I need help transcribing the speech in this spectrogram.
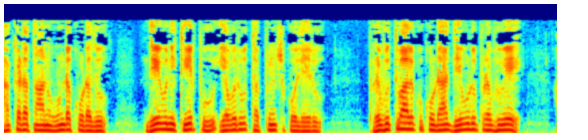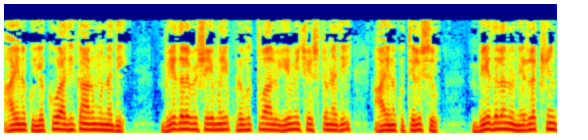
అక్కడ తాను ఉండకూడదు. దేవుని తీర్పు ఎవరూ తప్పించుకోలేరు. ప్రభుత్వాలకు కూడా దేవుడు ప్రభువే. ఆయనకు ఎక్కువ అధికారమున్నది బీదల విషయమై ప్రభుత్వాలు ఏమి చేస్తున్నది ఆయనకు తెలుసు. బీదలను నిర్లక్ష్యం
